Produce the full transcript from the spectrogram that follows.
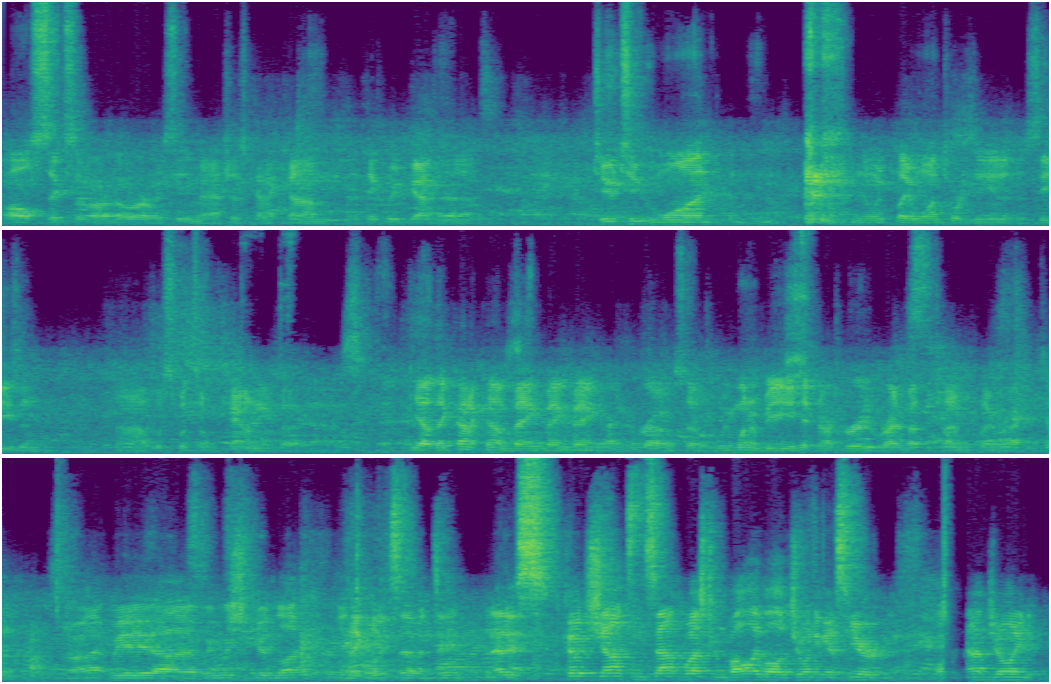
all six of our ORVC matches kind of come. I think we've got uh, two, two, one, and then we play one towards the end of the season uh, with Switzerland County. But yeah, they kind of come bang, bang, bang right in a row. So we want to be hitting our groove right about the time we play Racketon. All right, we uh, we wish you good luck in 2017. That is Coach Johnson, Southwestern Volleyball, joining us here. We're now joined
